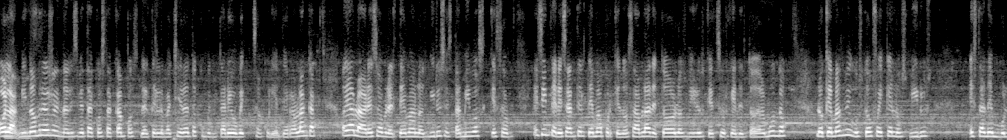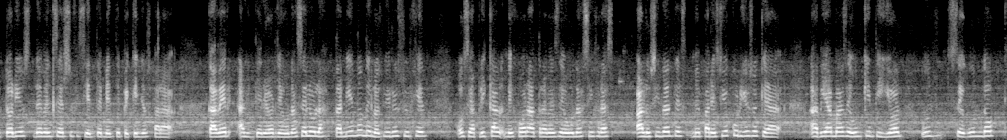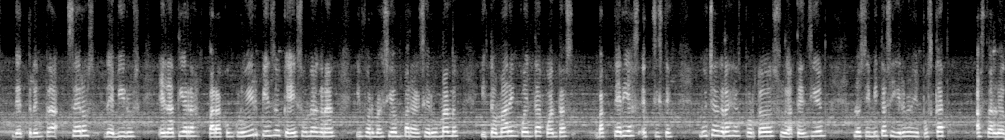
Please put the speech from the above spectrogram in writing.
Hola, mi nombre es Reina Lisbeth Costa Campos del Telebachillerato Comunitario UBEC San Julián Tierra Blanca. Hoy hablaré sobre el tema los virus están vivos, que son. Es interesante el tema porque nos habla de todos los virus que surgen en todo el mundo. Lo que más me gustó fue que los virus están envoltorios, deben ser suficientemente pequeños para caber al interior de una célula. También donde los virus surgen o se aplican mejor a través de unas cifras alucinantes. Me pareció curioso que había más de un quintillón, un segundo de 30 ceros de virus en la Tierra. Para concluir, pienso que es una gran información para el ser humano y tomar en cuenta cuántas bacterias existen. Muchas gracias por toda su atención. Los invito a seguirme en mi postcat. Hasta luego.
